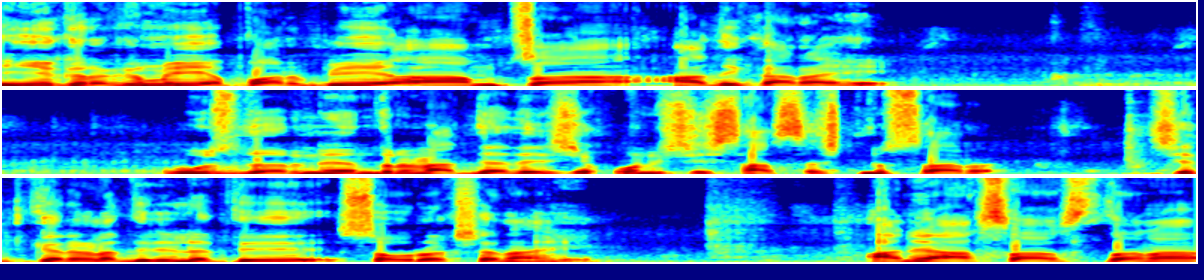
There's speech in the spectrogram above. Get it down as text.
एक रकमी एफ आर पी हा आमचा अधिकार आहे. ऊस दर नियंत्रण अध्यादेश एकोणीसशे सहासष्टनुसार शेतकऱ्याला दिलेलं ते संरक्षण आहे. आणि असं असताना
